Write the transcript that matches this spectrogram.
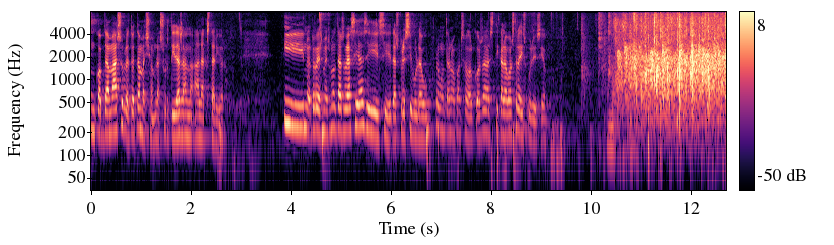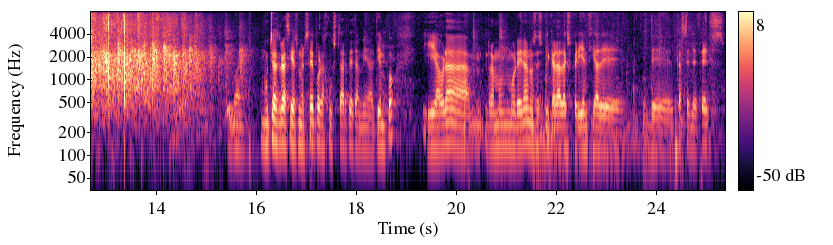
un cop de mà, sobretot amb això, amb les sortides a l'exterior. I res més, moltes gràcies i si després si voleu preguntar-me qualsevol cosa estic a la vostra disposició. Bueno, muchas gracias Merced por ajustarte también al tiempo. Y ahora Ramón Morera nos explicará la experiencia del de, de Fels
